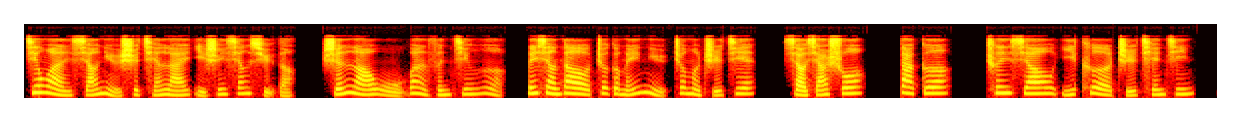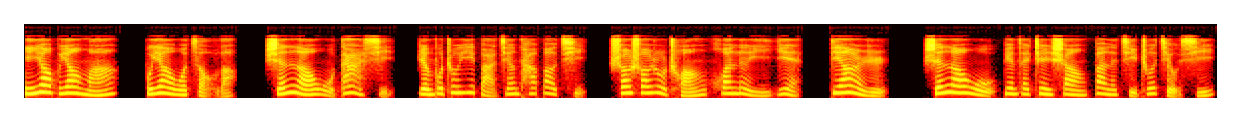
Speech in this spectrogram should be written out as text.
今晚小女是前来以身相许的。沈老五万分惊愕，没想到这个美女这么直接。小霞说：“大哥，春宵一刻值千金，你要不要嘛？不要，我走了。”沈老五大喜，忍不住一把将她抱起，双双入床，欢乐一夜。第二日。沈老五便在镇上办了几桌酒席，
